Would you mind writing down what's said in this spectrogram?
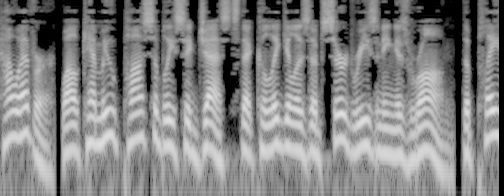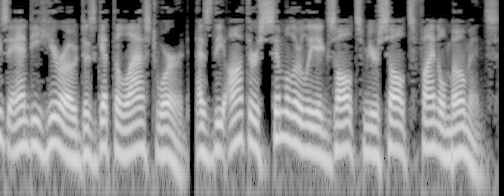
However, while Camus possibly suggests that Caligula's absurd reasoning is wrong, the play's anti-hero does get the last word, as the author similarly exalts Meursault's final moments.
